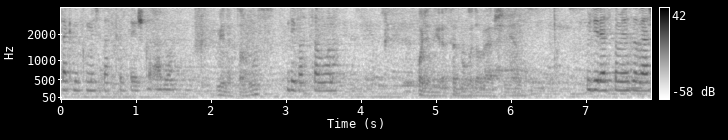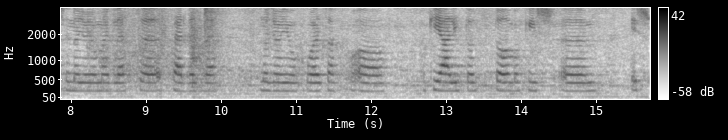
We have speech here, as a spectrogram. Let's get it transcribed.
Technikum és Szakképzőiskolából. Minek tanulsz? Divatszavónak. Hogyan érezted magad a versenyen? Úgy éreztem, hogy ez a verseny nagyon jól meg lett szervezve, nagyon jók voltak a, a kiállított dolgok is, és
